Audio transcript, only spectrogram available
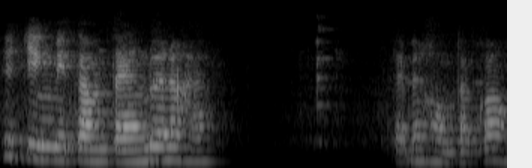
ที่จริงมีตำแตงด้วยนะคะ แต่เป็นของตากล้อง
